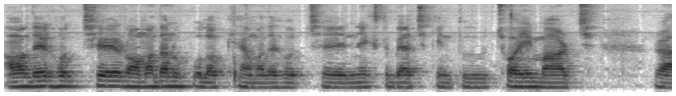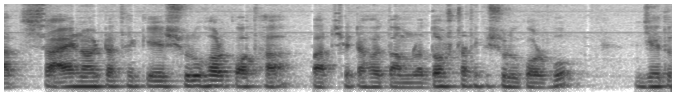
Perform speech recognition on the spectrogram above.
আমাদের হচ্ছে রমাদান উপলক্ষে আমাদের হচ্ছে নেক্সট ব্যাচ কিন্তু ছয় মার্চ রাত সাড়ে নয়টা থেকে শুরু হওয়ার কথা বাট সেটা হয়তো আমরা দশটা থেকে শুরু করব, যেহেতু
